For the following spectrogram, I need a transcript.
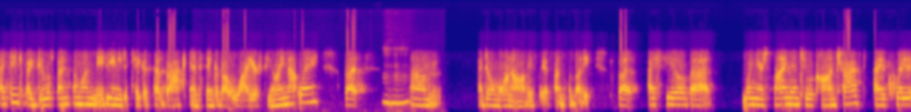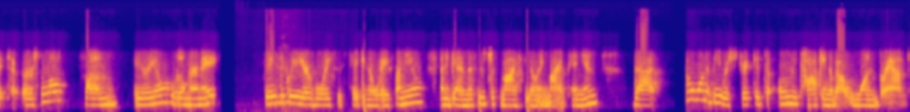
I think if I do offend someone, maybe you need to take a step back and think about why you're feeling that way. But mm-hmm. um, I don't want to obviously offend somebody. But I feel that when you're signed into a contract, I equate it to Ursula from Ariel, Little Mermaid basically mm-hmm. your voice is taken away from you. And again, this is just my feeling, my opinion, that I don't want to be restricted to only talking about one brand.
